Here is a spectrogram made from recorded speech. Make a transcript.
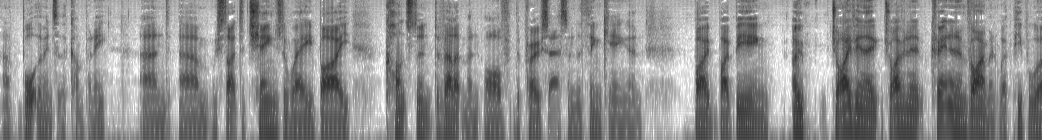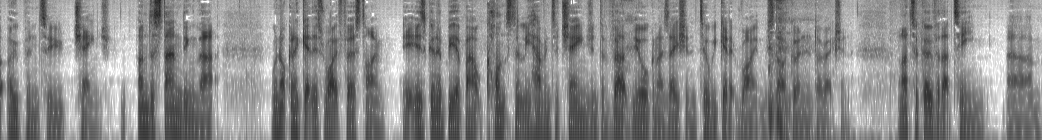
and I brought them into the company, and um, we started to change the way by constant development of the process and the thinking, and by by being op- driving a driving a creating an environment where people were open to change, understanding that we're not going to get this right first time. It is going to be about constantly having to change and develop the organisation until we get it right and we start going in a direction. And I took over that team um,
